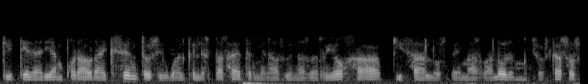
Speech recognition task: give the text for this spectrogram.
que quedarían por ahora exentos, igual que les pasa a determinados vinos de Rioja, quizá los de más valor en muchos casos.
